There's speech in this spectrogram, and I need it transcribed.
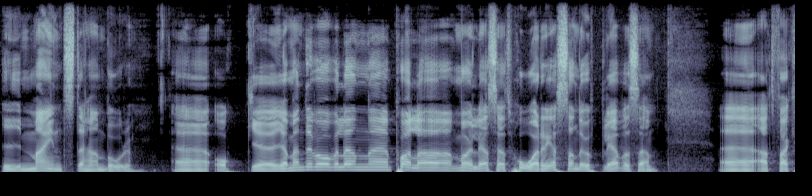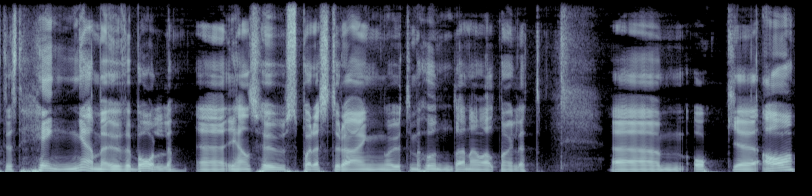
i Mainz där han bor. Och ja men det var väl en på alla möjliga sätt hårresande upplevelse att faktiskt hänga med Uwe Boll eh, i hans hus, på restaurang och ute med hundarna och allt möjligt. Ehm, och eh, ja,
